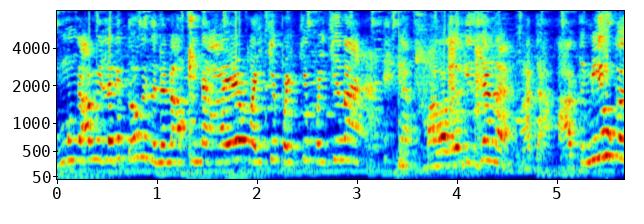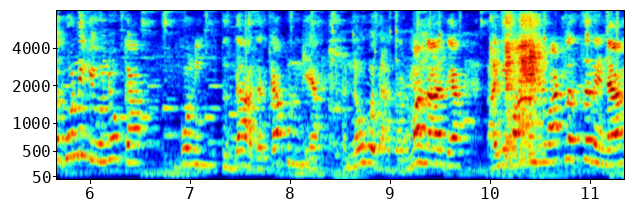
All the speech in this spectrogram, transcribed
मग आम्ही लगेच दोघे जण नाचू ना. आय पैसे पैसे पैसे ना. ना, मला लगेच द्या ना. आता आता मी येऊ का? गोणी घेऊन येऊ का? गोणी. दहा हजार कापून घ्या नव्वद हजार मला द्या. आणि बाकी वाटलंच तर आहे ना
